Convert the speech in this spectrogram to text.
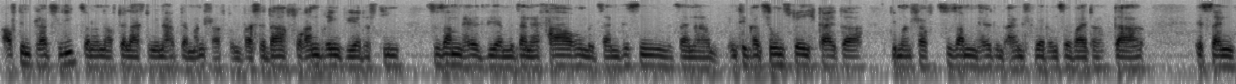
auf dem Platz liegt, sondern auf der Leistung innerhalb der Mannschaft und was er da voranbringt, wie er das Team zusammenhält, wie er mit seiner Erfahrung, mit seinem Wissen, mit seiner Integrationsfähigkeit da die Mannschaft zusammenhält und einschwört und so weiter. Da ist sein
